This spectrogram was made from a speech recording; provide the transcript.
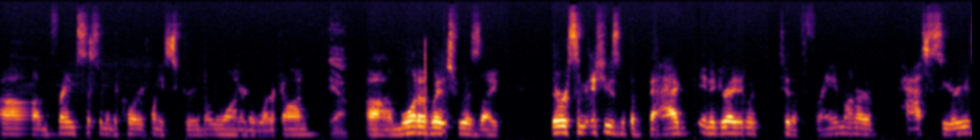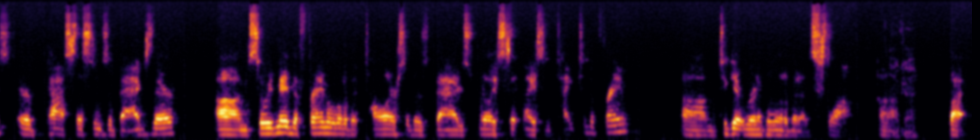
um, frame system in the quarter 20 screw that we wanted to work on. Yeah. Um, one of which was like there were some issues with the bag integrating with to the frame on our past series or past systems of bags there. Um, so we made the frame a little bit taller so those bags really sit nice and tight to the frame um, to get rid of a little bit of slop. Um, Okay. But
